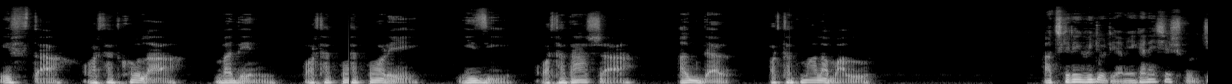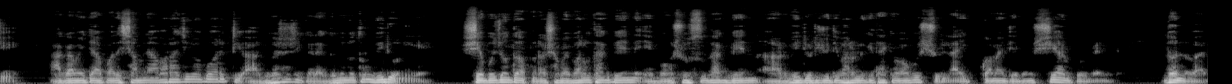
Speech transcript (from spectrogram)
ইফতা, অর্থাৎ খোলা, বাদিন, অর্থাৎ পরে, ইজি, অর্থাৎ আশা আকদার, অর্থাৎ মালামাল। আজকের এই ভিডিওটি আমি এখানেই শেষ করছি। আগামীতে আপনাদের সামনে আবার হাজির হব আরেকটি আরবি ভাষা শেখার একদমই নতুন ভিডিও নিয়ে। সে পর্যন্ত আপনারা সবাই ভালো থাকবেন এবং সুস্থ থাকবেন। আর ভিডিওটি যদি ভালো লেগে থাকে, অবশ্যই লাইক, কমেন্ট এবং শেয়ার করবেন। ধন্যবাদ।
